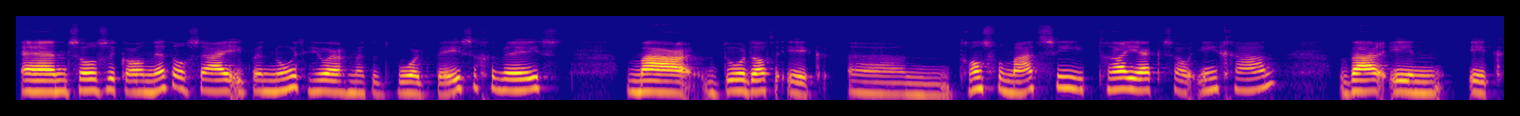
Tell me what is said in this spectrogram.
En zoals ik al net al zei, ik ben nooit heel erg met het woord bezig geweest. Maar doordat ik een transformatietraject zou ingaan, waarin ik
